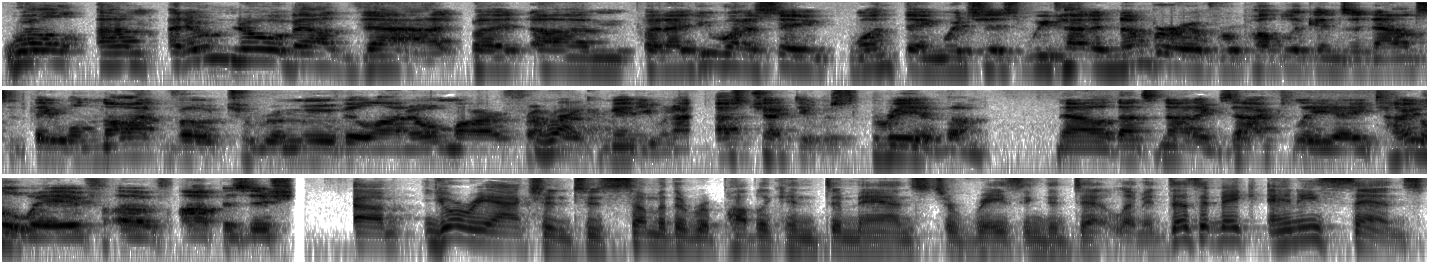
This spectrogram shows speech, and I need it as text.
Well, um, I don't know about that, but um, but I do want to say one thing, which is we've had a number of Republicans announce that they will not vote to remove Ilhan Omar from Right. their committee. When I last checked, it was three of them. Now, that's not exactly a tidal wave of opposition. Um, your reaction to some of the Republican demands to raising the debt limit. Does it make any sense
